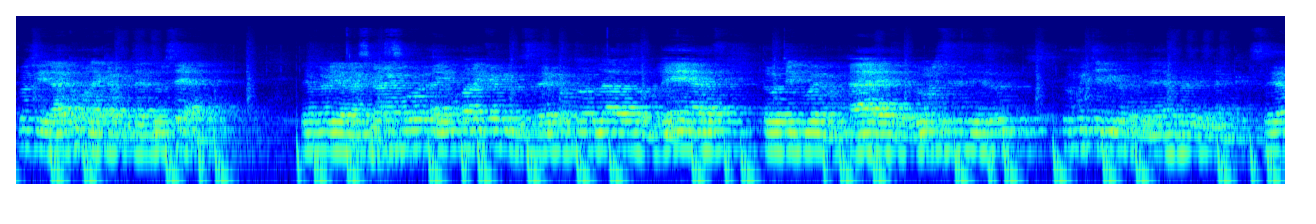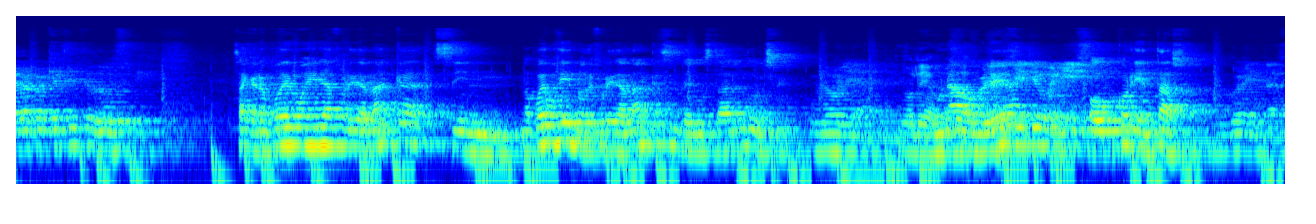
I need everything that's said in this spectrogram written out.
considerada como la capital dulcera. O sea que no podemos ir a Florida Blanca sin. No podemos irnos de Florida Blanca sin degustar un dulce. Una oblea. No lea. Una oblea Un sitio buenísimo. o un corrientazo. Un corrientazo.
